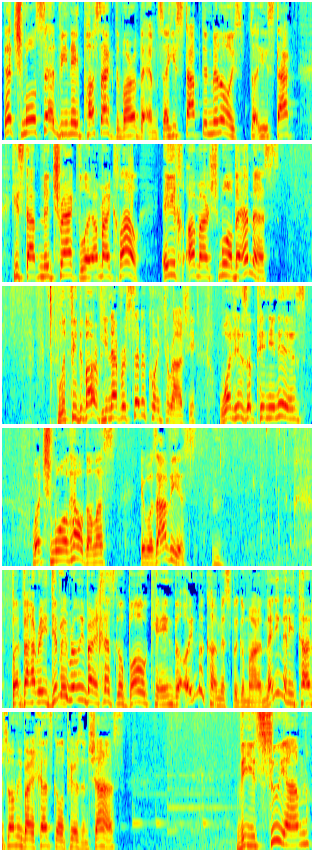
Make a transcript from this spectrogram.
that Shmuel said. Vine pasak devar be'emsa. He stopped in middle. He, st- he stopped. He stopped mid track. V'loy amar klal. Eich amar Shmuel be'emes. Lefi devar. He never said according to Rashi what his opinion is what Shmuel held, unless it was obvious. But V'harei divrei Rami Bar bo kain be'oid makamis. Many, many times Rami Bar appears in Shas. V'yisuyam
